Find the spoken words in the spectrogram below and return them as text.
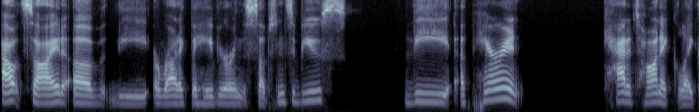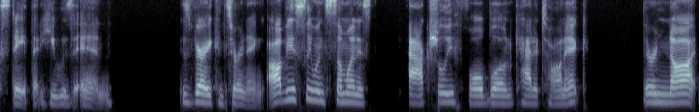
Outside of the erratic behavior and the substance abuse, the apparent catatonic like state that he was in is very concerning. Obviously, when someone is actually full blown catatonic, they're not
